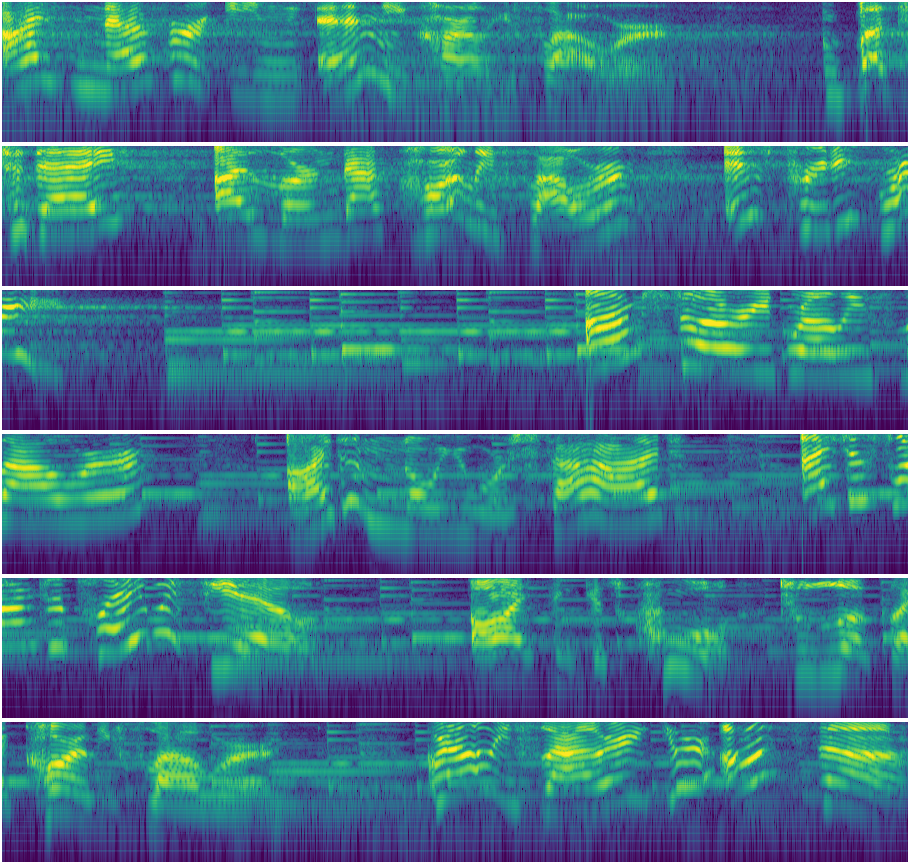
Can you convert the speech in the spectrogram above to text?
I've never eaten any cauliflower. But today, I learned that cauliflower is pretty great. I'm sorry, Cauliflower. I didn't know you were sad. I just wanted to play with you. I think it's cool to look like cauliflower. Cauliflower, you're awesome.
